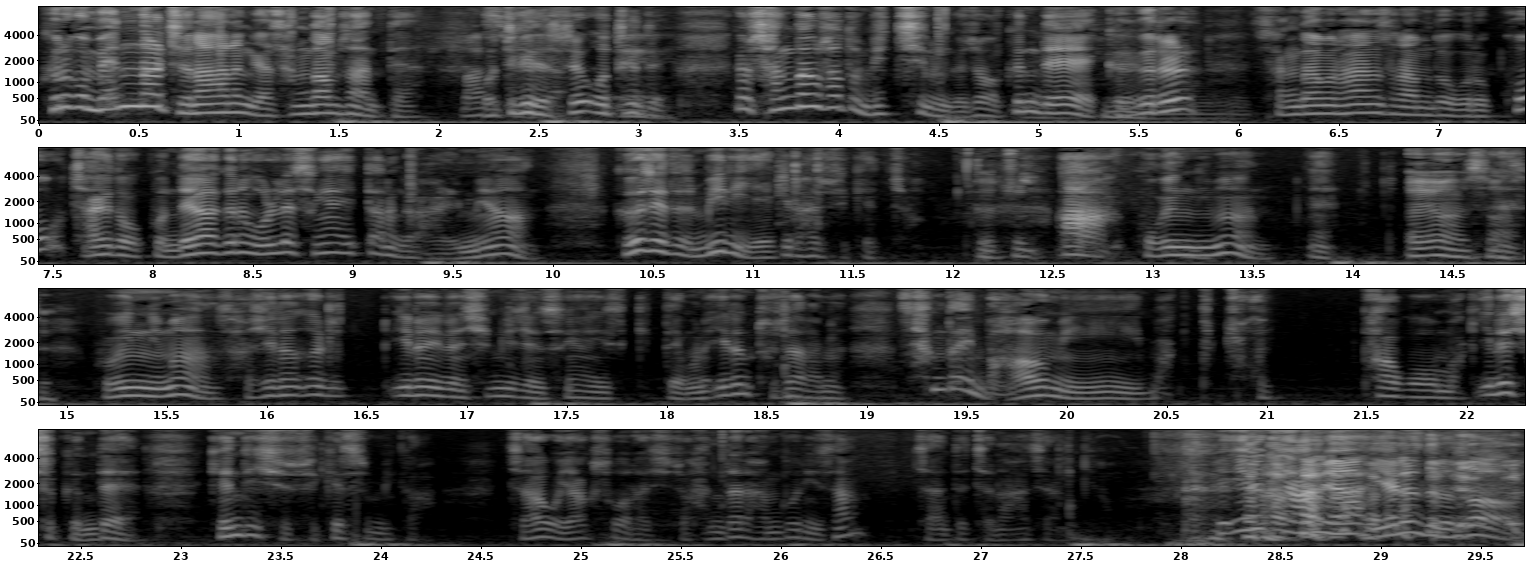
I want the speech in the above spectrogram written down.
그리고 맨날 전화하는 거야 상담사한테 어떻게 됐어요? 어떻게 예. 돼? 그럼 상담사도 미치는 거죠. 근데 그거를 상담을 하는 사람도 그렇고 자기도 그렇고 내가 그런 원래 성향이 있다는 걸 알면 그것에 대해서 미리 얘기를 할 수 있겠죠. 그 좀, 아 고객님은 예, 예, 말씀하세요. 고객님은 사실은 어릴- 이런 이런 심리적인 성향이 있기 때문에 이런 투자를 하면 상당히 마음이 막 좁하고 막 이러실 건데 견디실 수 있겠습니까? 저하고 약속을 하시죠. 한 달에 한 번 이상 저한테 전화하지 않기로. 이렇게 하면 예를 들어서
